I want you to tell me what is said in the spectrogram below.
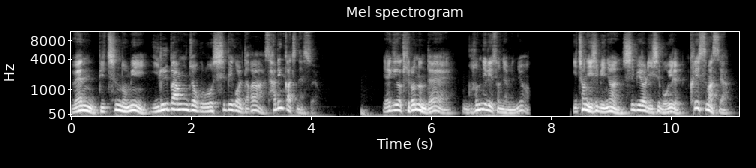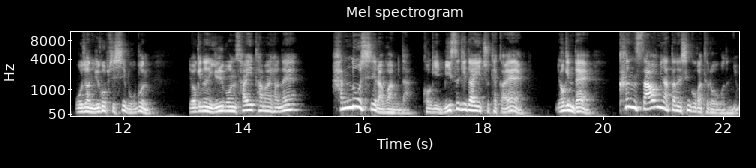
웬 미친놈이 일방적으로 시비 걸다가 살인까지 냈어요. 얘기가 길었는데 무슨 일이 있었냐면요. 2022년 12월 25일 크리스마스야. 오전 7시 15분. 여기는 일본 사이타마 현의 한노시라고 합니다. 거기 미스기다이 주택가에 여긴데 큰 싸움이 났다는 신고가 들어오거든요.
